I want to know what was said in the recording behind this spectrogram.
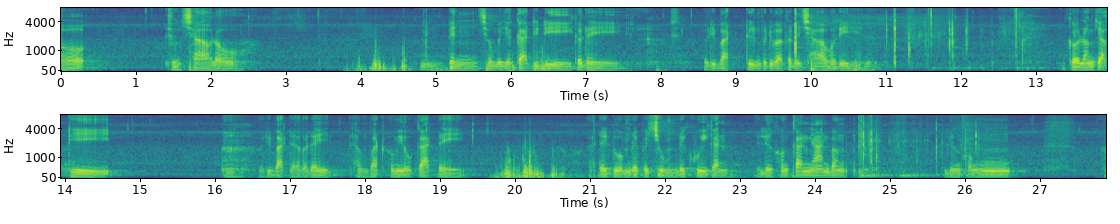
็ช่วงเช้าเรา เป็นช่วงบรรยากาศดีๆ ก็ได้ปฏิบัติตื่นปฏิบัติก็ได้เช้าพอดีนะก็หลังจากที่ปฏิบัติแล้วก็ได้ทำวัดก็มีโอกาสได้ ได้รวมได้ประชุมได้คุยกัน ในเรื่องของการงานบาง เรื่องของอ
